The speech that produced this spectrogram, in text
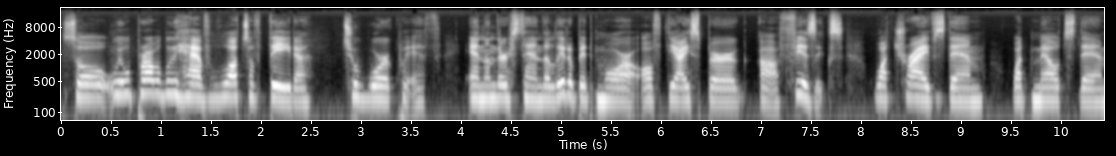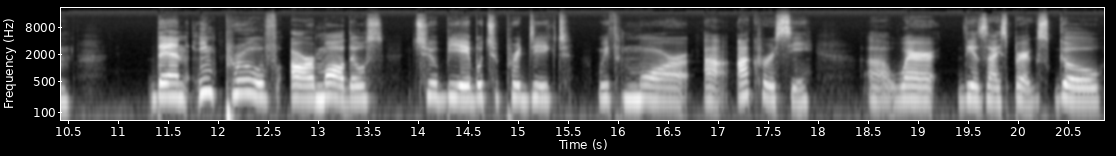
So we'll probably have lots of data to work with and understand a little bit more of the iceberg uh, physics, what drives them, what melts them, then improve our models to be able to predict with more uh, accuracy uh, where these icebergs go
